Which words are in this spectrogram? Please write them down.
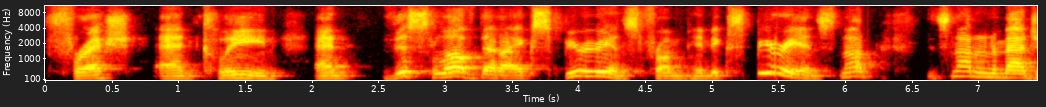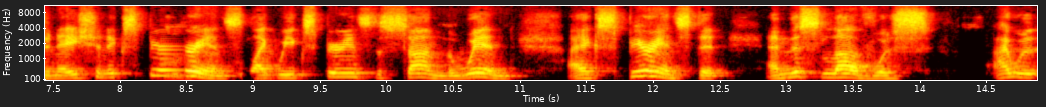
fresh, and clean. And this love that I experienced from him, experienced, not it's not an imagination, experience like we experienced the sun, the wind. I experienced it. And this love was, I was,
